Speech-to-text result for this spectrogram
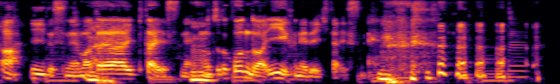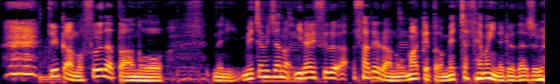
あ、いいですね。また行きたいですね。うんもうちょっと今度はいい船で行きたいですね。っていうか、あの、それだとあの、何？めちゃめちゃあの、依頼する、されるあの、マーケットがめっちゃ狭いんだけど大丈夫。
